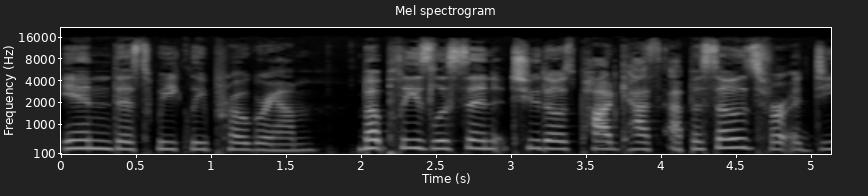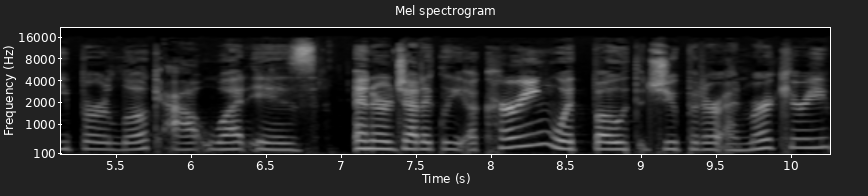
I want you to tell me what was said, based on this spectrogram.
in this weekly program. But please listen to those podcast episodes for a deeper look at what is energetically occurring with both Jupiter and Mercury.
